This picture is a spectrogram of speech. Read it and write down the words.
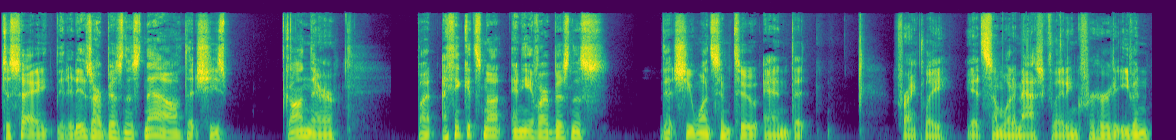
to say that it is our business now that she's gone there, but I think it's not any of our business that she wants him to, and that, frankly, it's somewhat emasculating for her to even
